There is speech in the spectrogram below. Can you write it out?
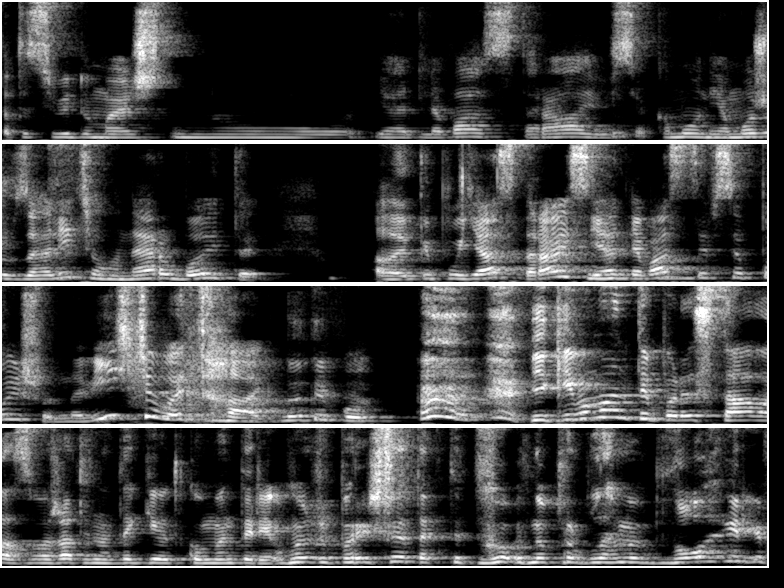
а ти собі думаєш, ну я для вас стараюся, come on, я можу взагалі цього не робити. Але, типу, я стараюся, я для вас це все пишу. Навіщо ви так? Ну, типу, в який момент ти перестала зважати на такі от коментарі? Ми вже перейшли так, типу, на проблеми блогерів.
